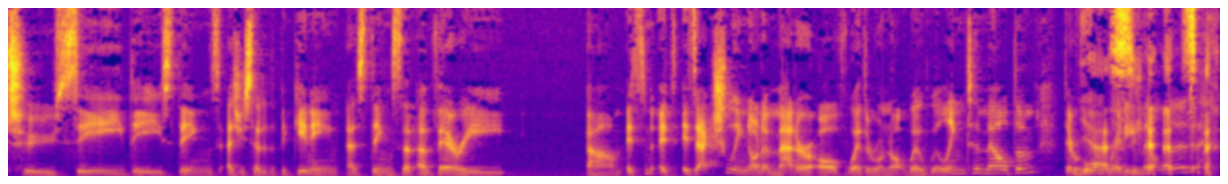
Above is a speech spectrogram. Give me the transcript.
to see these things as you said at the beginning as things that are very um, it's, it's it's actually not a matter of whether or not we're willing to meld them. They're yes, already melded.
